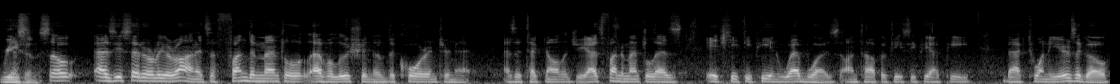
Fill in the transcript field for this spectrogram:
reason? Yes. So, as you said earlier on, it's a fundamental evolution of the core internet as a technology, as fundamental as HTTP and web was on top of TCP IP back 20 years ago.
